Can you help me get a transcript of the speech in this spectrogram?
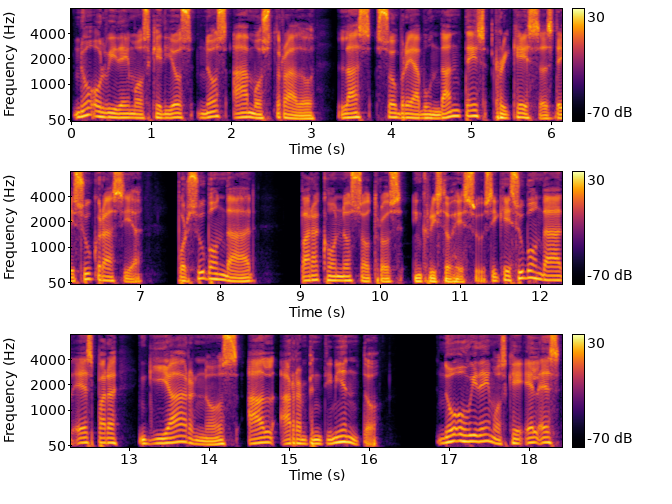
no olvidemos que Dios nos ha mostrado las sobreabundantes riquezas de su gracia por su bondad para con nosotros en Cristo Jesús, y que su bondad es para guiarnos al arrepentimiento. No olvidemos que Él es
